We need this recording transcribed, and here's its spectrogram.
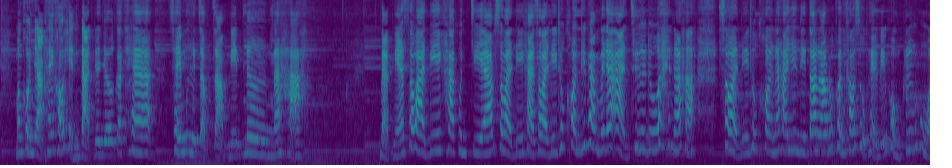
ๆ บางคนอยากให้เขาเห็นดัดเยอะๆ ก็แค่ใช้มือจับๆนิดนึงนะคะ แบบนี้สวัสดีค่ะคุณเจี๊ยบ สวัสดีค่ะ สวัสดีทุกคนที่แพมไม่ได้อ่านชื่อด้วยนะคะ สวัสดีทุกคนนะคะ ยินดีต้อนรับทุกคนเข้าสู่เพจวิกผมครึ่งหัว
